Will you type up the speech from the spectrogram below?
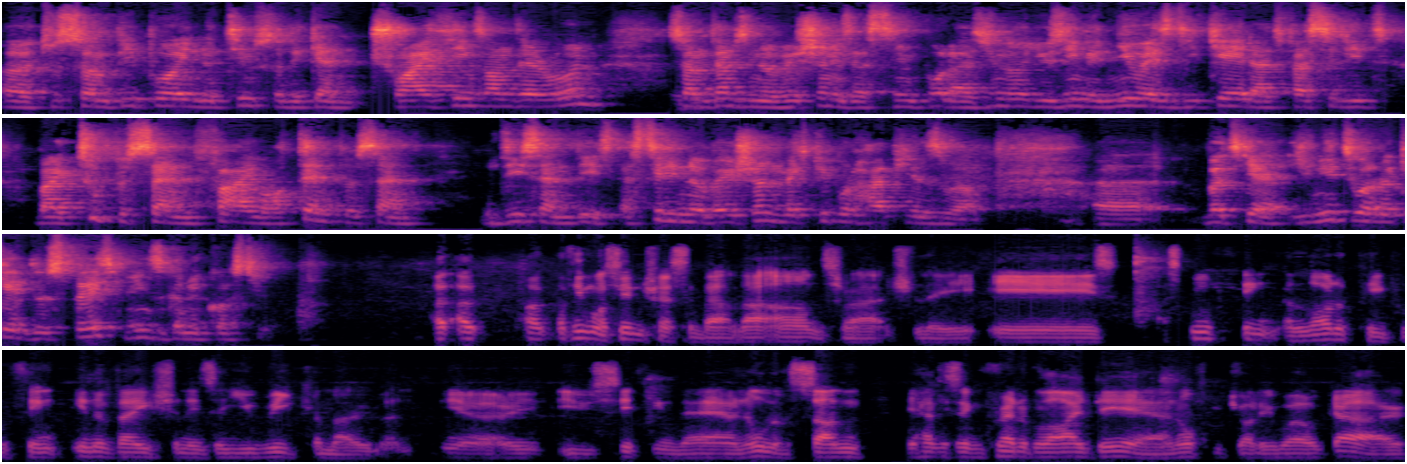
uh, to some people in the team so they can try things on their own. Sometimes innovation is as simple as you know using a new SDK that facilitates by two percent, five or ten percent this and this. That's still innovation makes people happy as well. Uh, but yeah, you need to allocate the space. Means it's going to cost you. I, I, I, think what's interesting about that answer actually is I still think a lot of people think innovation is a eureka moment. You know, you, you sitting there and all of a sudden you have this incredible idea and off you jolly well go.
